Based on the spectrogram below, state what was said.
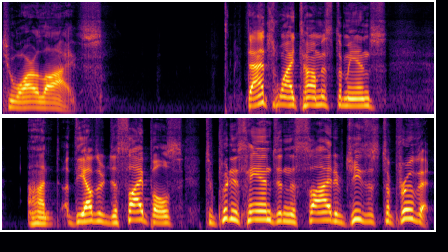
to our lives. That's why Thomas demands uh, the other disciples to put his hands in the side of Jesus to prove it.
